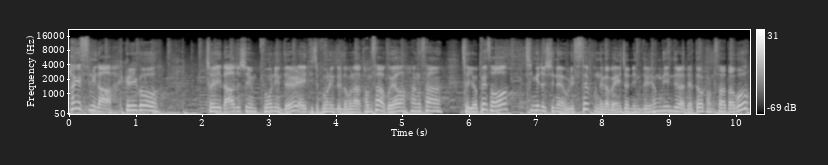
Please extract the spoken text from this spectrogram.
하겠습니다. 그리고 저희 나와주신 부모님들, 에이티즈 부모님들 너무나 감사하고요. 항상 저 옆에서 챙겨주시는 우리 스태프분들과 매니저님들, 형님들한테도 감사하다고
